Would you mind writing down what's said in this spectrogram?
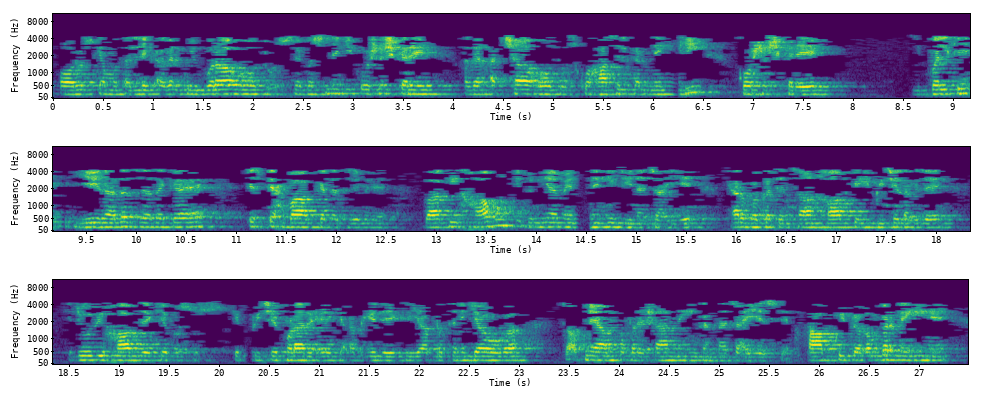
اور اس کے متعلق اگر کوئی برا ہو تو اس سے بچنے کی کوشش کرے، اگر اچھا ہو تو اس کو حاصل کرنے کی کوشش کرے۔ بلکہ یہ زیادہ سے زیادہ کیا ہے؟ استحباب کے درجے میں ہے۔ باقی خوابوں کی دنیا میں نہیں جینا چاہیے۔ ہر وقت انسان خواب کے ہی پیچھے لگ جائے۔ کہ جو بھی خواب دیکھے، بس اس کے پیچھے پڑا رہے کہ اب یہ دیکھ لیا پتہ نہیں کیا ہوگا۔ تو اپنے آپ کو پریشان نہیں کرنا چاہیے اس سے۔ آپ بھی پیغمبر نہیں ہیں۔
